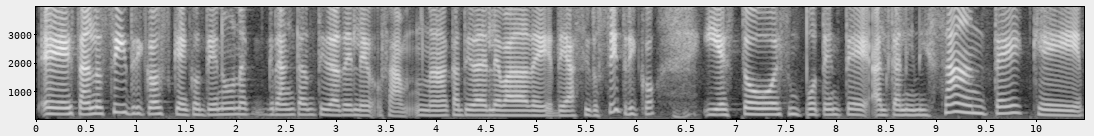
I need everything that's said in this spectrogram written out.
eh, están los cítricos que contienen una gran cantidad de, o sea, una cantidad elevada de, ácido cítrico y esto es un potente alcalinizante que,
